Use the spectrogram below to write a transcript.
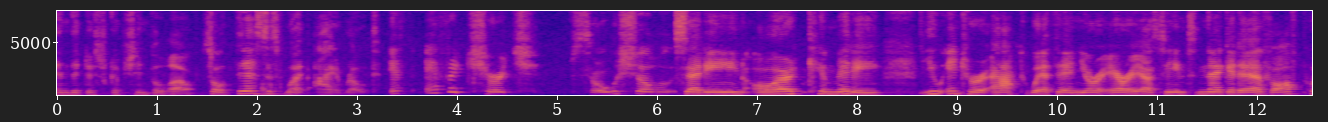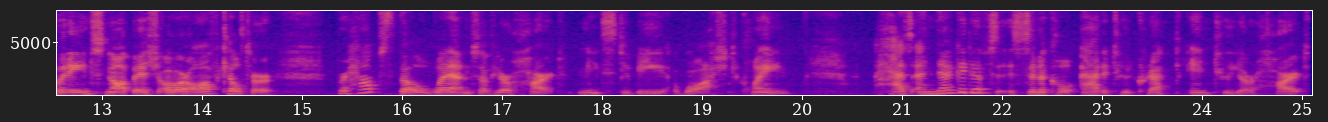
in the description below. So this is what I wrote. If every church, social setting, or committee you interact with in your area seems negative, off-putting, snobbish, or off-kilter, Perhaps the lens of your heart needs to be washed clean. Has a negative, cynical attitude crept into your heart,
